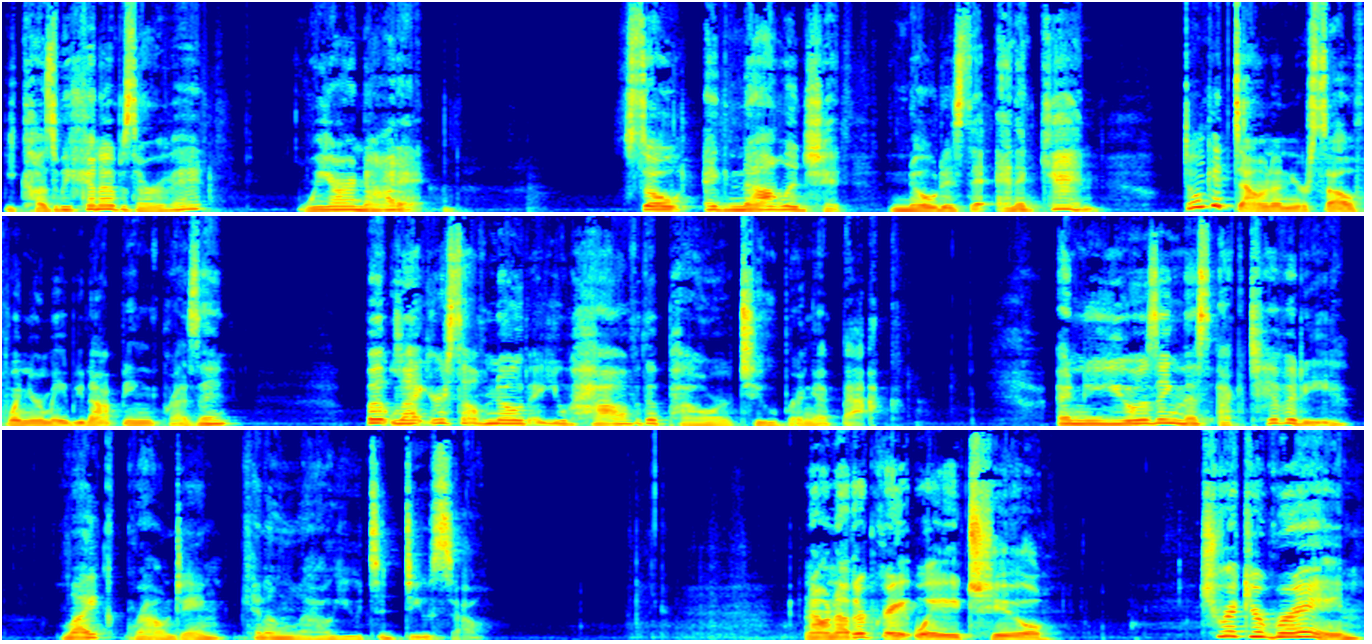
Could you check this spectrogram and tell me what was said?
Because we can observe it, we are not it. So acknowledge it, notice it. And again, don't get down on yourself when you're maybe not being present, but let yourself know that you have the power to bring it back. And using this activity, like grounding, can allow you to do so. Now, another great way to trick your brain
